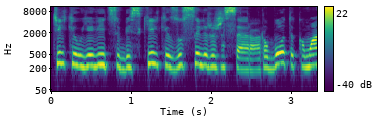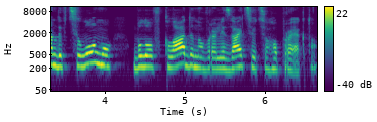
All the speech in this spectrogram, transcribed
Тільки уявіть собі, скільки зусиль режисера, роботи команди в цілому було вкладено в реалізацію цього проєкту.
